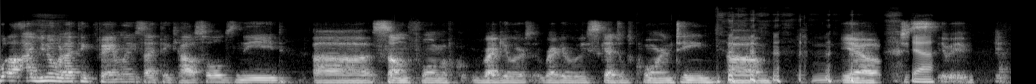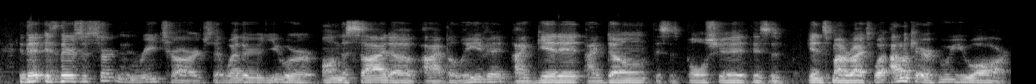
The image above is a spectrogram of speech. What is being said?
well, I, you know what I think families, I think households need uh, some form of regular, regularly scheduled quarantine. Um, you know, just, Yeah. it- it- it- is there's a certain recharge that whether you are on the side of I believe it, I get it, I don't, this is bullshit, this is against my rights. What I don't care who you are.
